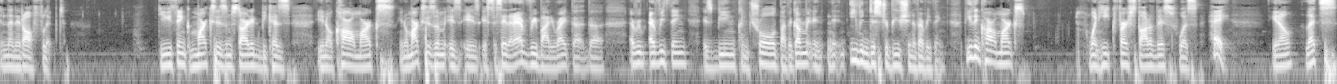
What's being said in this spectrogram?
and then it all flipped. Do you think Marxism started because you know Karl Marx? You know Marxism is is is to say that everybody, right? The the every everything is being controlled by the government and, and even distribution of everything. Do you think Karl Marx, when he first thought of this, was hey, you know, let's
